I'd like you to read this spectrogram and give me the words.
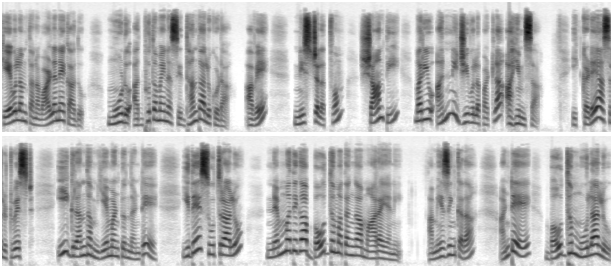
కేవలం తన వాళ్ళనే కాదు మూడు అద్భుతమైన సిద్ధాంతాలు కూడా. అవే నిశ్చలత్వం శాంతి మరియు అన్ని జీవుల పట్ల అహింస. ఇక్కడే అసలు ట్విస్ట్. ఈ గ్రంథం ఏమంటుందంటే ఇదే సూత్రాలు నెమ్మదిగా బౌద్ధమతంగా మారాయని. అమేజింగ్ కదా? అంటే బౌద్ధం మూలాలు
